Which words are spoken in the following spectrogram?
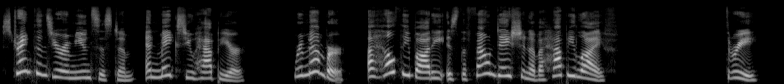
strengthens your immune system, and makes you happier. Remember, a healthy body is the foundation of a happy life. 3.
